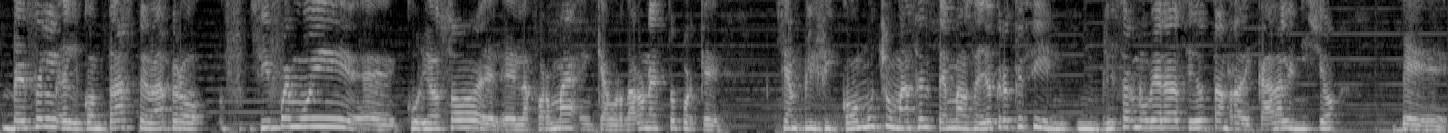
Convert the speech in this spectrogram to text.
ves el, el contraste, ¿va? Pero sí fue muy eh, curioso el- el- la forma en que abordaron esto porque se amplificó mucho más el tema. O sea, yo creo que si Blizzard no hubiera sido tan radical al inicio de,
